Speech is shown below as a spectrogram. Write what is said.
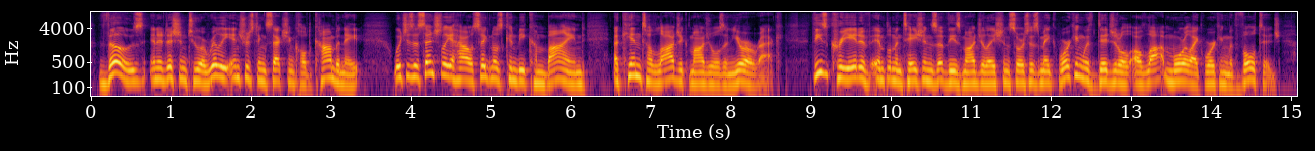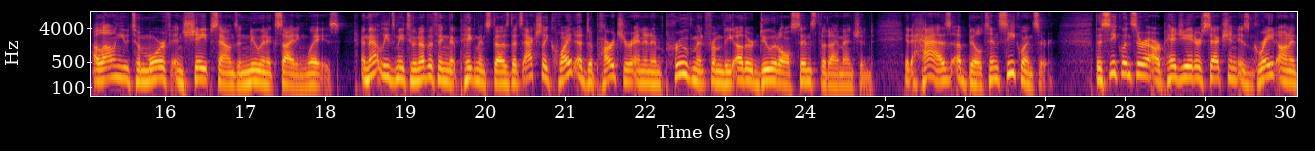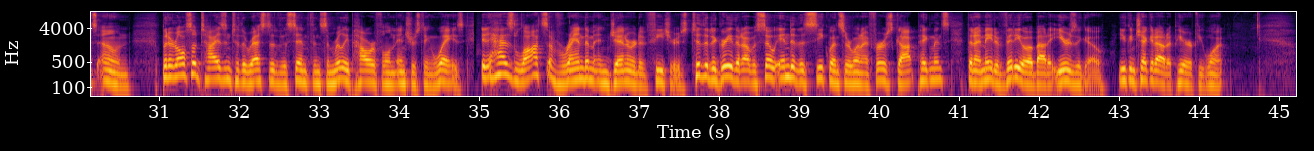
Those, in addition to a really interesting section called Combinate, which is essentially how signals can be combined akin to logic modules in Eurorack. These creative implementations of these modulation sources make working with digital a lot more like working with voltage, allowing you to morph and shape sounds in new and exciting ways. And that leads me to another thing that Pigments does that's actually quite a departure and an improvement from the other do-it-all synths that I mentioned. It has a built-in sequencer. The sequencer arpeggiator section is great on its own, but it also ties into the rest of the synth in some really powerful and interesting ways. It has lots of random and generative features, to the degree that I was so into the sequencer when I first got Pigments that I made a video about it years ago. You can check it out up here if you want.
